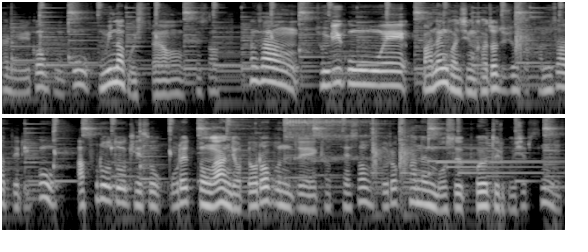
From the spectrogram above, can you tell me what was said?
잘 읽어보고 고민하고 있어요. 그래서 항상 좀비고 에 많은 관심 가져주셔서 감사드리고 앞으로도 계속 오랫동안 여, 여러분들 곁에서 노력하는 모습 보여드리고 싶습니다.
